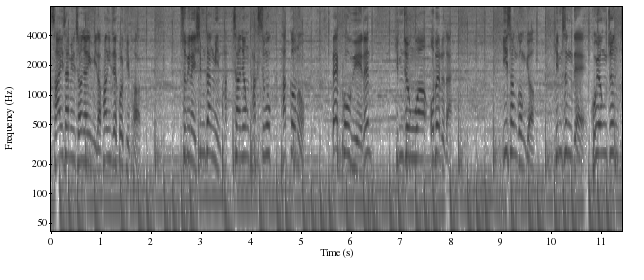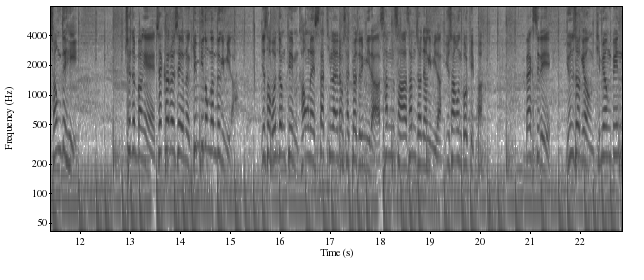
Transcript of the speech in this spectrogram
4-2-3-1 전형입니다. 황인재 골키퍼. 수비는 심상민, 박찬용, 박승욱, 박건우. back four 위에는 김종우와 오베르단. 이선 공격 김승대, 고영준, 정재희. 최전방에 제카를 세우는 김기동 감독입니다. 이어서 원정팀 강원의 스타팅 라인업 살펴드립니다. 3-4-3 전형입니다. 유상훈 골키퍼. back three 윤석영, 김영빈,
